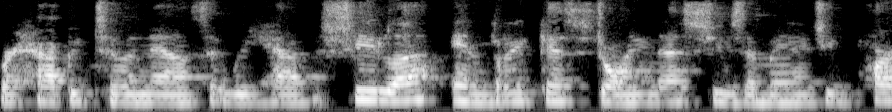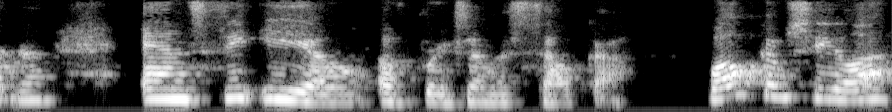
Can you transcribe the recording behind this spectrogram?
we're happy to announce that we have Sheila Enriquez joining us. She's a managing partner and CEO of Briggs and Veselka. Welcome, Sheila.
